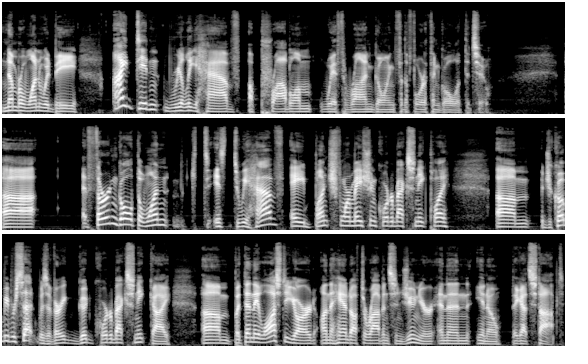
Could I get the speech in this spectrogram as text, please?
Number one would be I didn't really have a problem with Ron going for the fourth and goal at the two. Uh, third and goal at the one is. Do we have a bunch formation quarterback sneak play? Um, Jacoby Brissett was a very good quarterback sneak guy, um, but then they lost a yard on the handoff to Robinson Jr. and then you know they got stopped.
